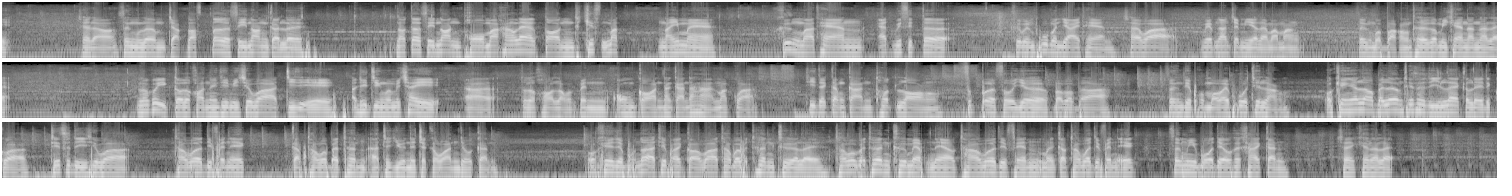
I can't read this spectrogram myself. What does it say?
ใช่แล้วซึ่งเริ่มจากดรซีนอนกันเลยดรซีนอนโผล่มาครั้งแรกตอนคริสต์มาสไนท์แมร์ครึ่งมาแทนแอดวิสิเตอร์คือเป็นผู้บรรยายแทน ใช่ว่าเว็บนั้นจะมีอะไรมามั่ง ซึ่งบทบาทของเธอก็มีแค่นั้นนั่นแหละ แล้วก็อีกตัวละครหนึ่งที่มีชื่อว่า GTA อันที่จริงมันไม่ใช่ตัวละครหรอกมันเป็นองค์กรทางการทหารมากกว่า ที่ได้ทำการทดลองซูเปอร์โซเยอร์บลาบลาบลาซึ่งเดี๋ยวผมเอาไว้พูดที่หลัง โอเคงั้นเราไปเริ่มทฤษฎีแรกกันเลยดีกว่า ทฤษฎีที่ว่า Tower Defense X กับ Tower Battle อาจจะอยู่ในจักรวาลเดียวกัน โอเคเดี๋ยวผมต้องอธิบายก่อนว่า Tower Battle คืออะไร Tower Battle คือแมปแนว Tower Defense เหมือนกับ Tower Defense X ซึ่งมีโมเดลคล้ายๆกัน ใช่แค่นั้นแหละ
